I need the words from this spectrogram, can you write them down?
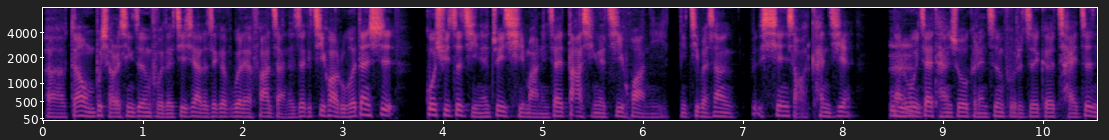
呃，当然我们不晓得新政府的接下来这个未来发展的这个计划如何，但是过去这几年最起码你在大型的计划，你你基本上鲜少看见。那如果你再谈说可能政府的这个财政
